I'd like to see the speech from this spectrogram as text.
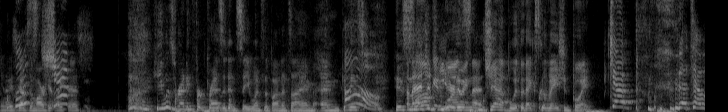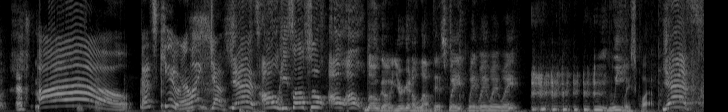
you know, he's got the Who's market like this. He was running for presidency once upon a time, and his Oh. his Imagine slogan Peter was doing this. Jeb with an exclamation point. Jeb. That's how. That's Oh, that's cute. I like Jeb. yes. Oh, he's also oh oh logo. You're gonna love this. Wait wait wait wait wait. we Please clap. yes.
